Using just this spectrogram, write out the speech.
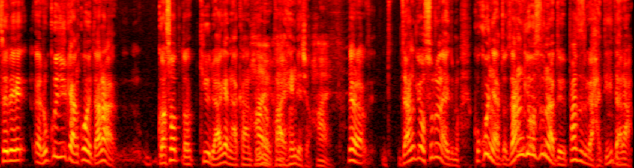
それで6時間超えたらごそっと給料上げなあかんっていうのも大変でしょ、はい。だから残業するなでもここにあと残業するなというパズルが入ってきたら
